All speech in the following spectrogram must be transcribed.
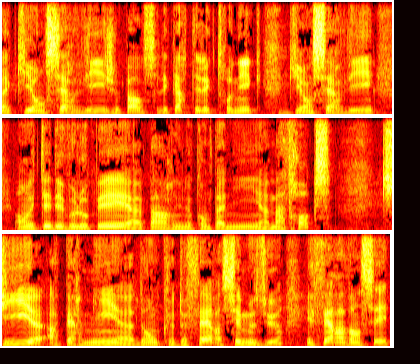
euh, qui ont servi, je pense, les cartes électroniques qui ont servi, ont été développées euh, par une compagnie euh, Matrox qui a permis donc de faire ces mesures et faire avancer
